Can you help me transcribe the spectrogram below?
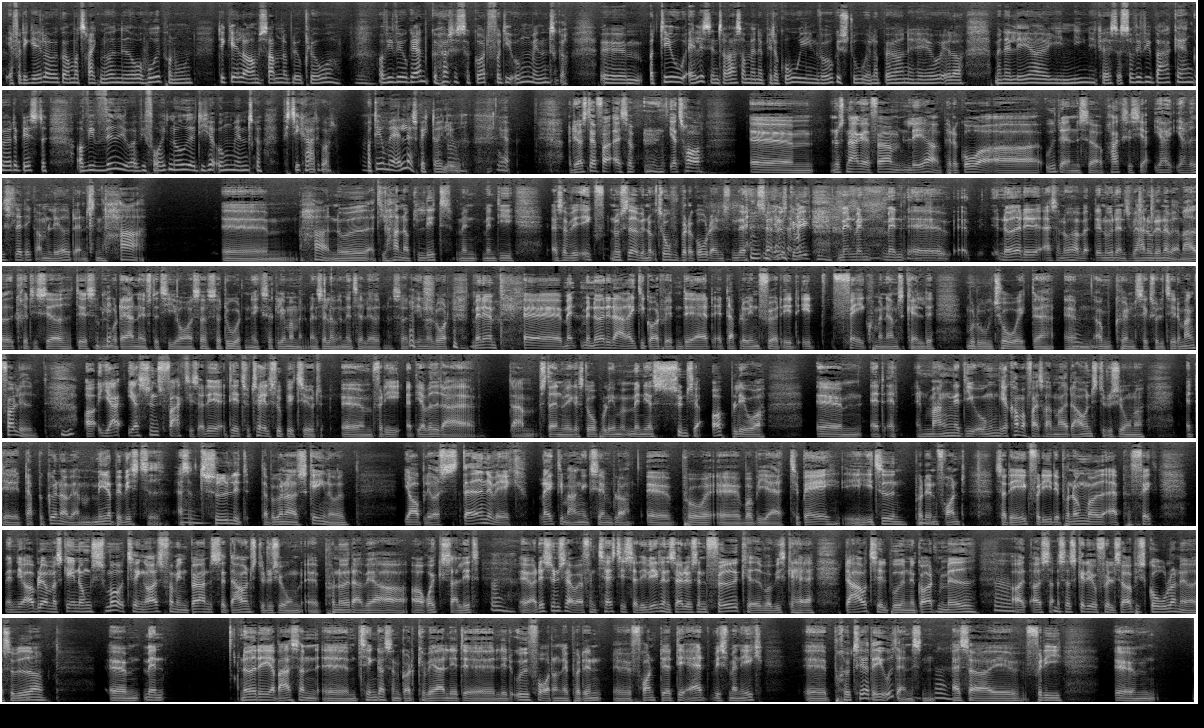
Ja, for det gælder jo ikke om at trække noget ned over hovedet på nogen. Det gælder om sammen at blive klogere. Mm. Og vi vil jo gerne gøre det så godt for de unge mennesker. Øhm, og det er jo alles interesse, om man er pædagog i en vuggestue eller børnehave, eller man er lærer i en 9. klasse. Så vil vi bare gerne gøre det bedste. Og vi ved jo, at vi får ikke noget ud af de her unge mennesker, hvis de ikke har det godt. Mm. Og det er jo med alle aspekter i livet. Mm. Ja. Og det er også derfor, altså, jeg tror, øh, nu snakker jeg før om lærer, pædagoger og uddannelse og praksis. Jeg, jeg, jeg ved slet ikke, om læreruddannelsen har øh, har noget, at de har nok lidt, men, men de, altså vi ikke, nu sidder vi to for pædagoguddannelsen, så nu skal vi ikke, men, men, men øh, noget af det, altså nu har den uddannelse, vi har nu, den har været meget kritiseret. Det er sådan okay. moderne efter 10 år, så, så dur den ikke, så glemmer man, at man selv har været med til at lave den, og så er det noget lort. men, øh, øh, men, men noget af det, der er rigtig godt ved den, det er, at, at der blev indført et, et fag, kunne man nærmest kalde det, modul 2, ikke, der, øh, mm. om køn, seksualitet og mangfoldighed. Mm. Og jeg, jeg synes faktisk, og det, det er totalt subjektivt, øh, fordi at jeg ved, der er, der er stadigvæk er store problemer, men jeg synes, jeg oplever, øh, at, at at mange af de unge, jeg kommer faktisk ret meget i daginstitutioner, at øh, der begynder at være mere bevidsthed. Altså mm. tydeligt, der begynder at ske noget. Jeg oplever stadigvæk rigtig mange eksempler øh, på, øh, hvor vi er tilbage i, i tiden på mm. den front. Så det er ikke, fordi det på nogen måde er perfekt. Men jeg oplever måske nogle små ting, også for min børns øh, daginstitution, øh, på noget, der er ved at, at rykke sig lidt. Mm. Øh, og det synes jeg jo er fantastisk, så det i virkeligheden så er det jo sådan en fødekæde, hvor vi skal have dagtilbudene godt med, mm. og, og, så, så skal det jo følges op i skolerne og så videre. Øh, men noget af det, jeg bare sådan øh, tænker sådan godt kan være lidt, øh, lidt udfordrende på den øh, front der, det er, at hvis man ikke øh, prioriterer det i uddannelsen. Mm. Altså, øh, fordi... Øh,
